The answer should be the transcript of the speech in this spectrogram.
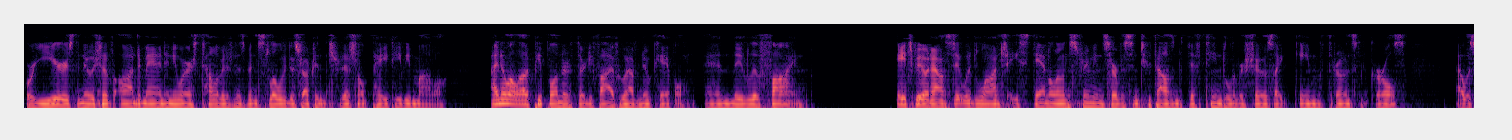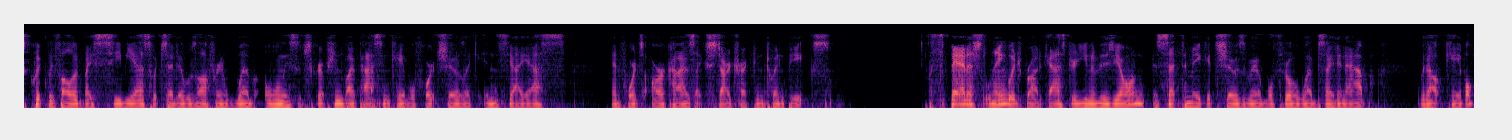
For years, the notion of on demand, anywhere television has been slowly disrupting the traditional pay TV model. I know a lot of people under 35 who have no cable, and they live fine. HBO announced it would launch a standalone streaming service in 2015 to deliver shows like Game of Thrones and Girls. That was quickly followed by CBS, which said it was offering a web only subscription bypassing cable for its shows like NCIS and for its archives like Star Trek and Twin Peaks. Spanish language broadcaster Univision is set to make its shows available through a website and app without cable.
